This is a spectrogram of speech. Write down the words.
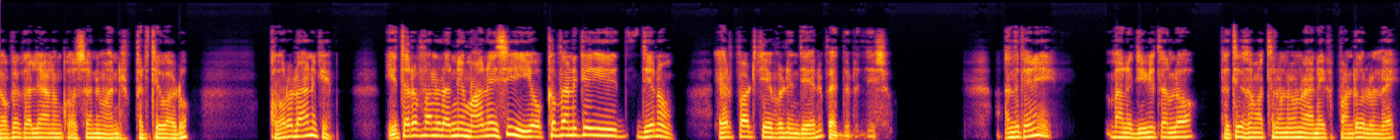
లోక కళ్యాణం కోసం మనిషి ప్రతివాడు కోరడానికి ఇతర పనులన్నీ మానేసి ఈ ఒక్క పనికి ఈ దినం ఏర్పాటు చేయబడింది అని పెద్ద ఉద్దేశం. అందుకని మన జీవితంలో ప్రతి సంవత్సరంలోనూ అనేక పండుగలు ఉన్నాయి.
